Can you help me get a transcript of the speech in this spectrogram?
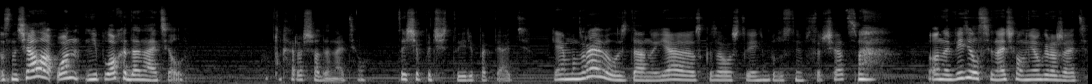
Сначала он неплохо донатил. Хорошо донатил. Тысяча по четыре, по пять. Я ему нравилась, да, но я сказала, что я не буду с ним встречаться. Он обиделся и начал мне угрожать.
